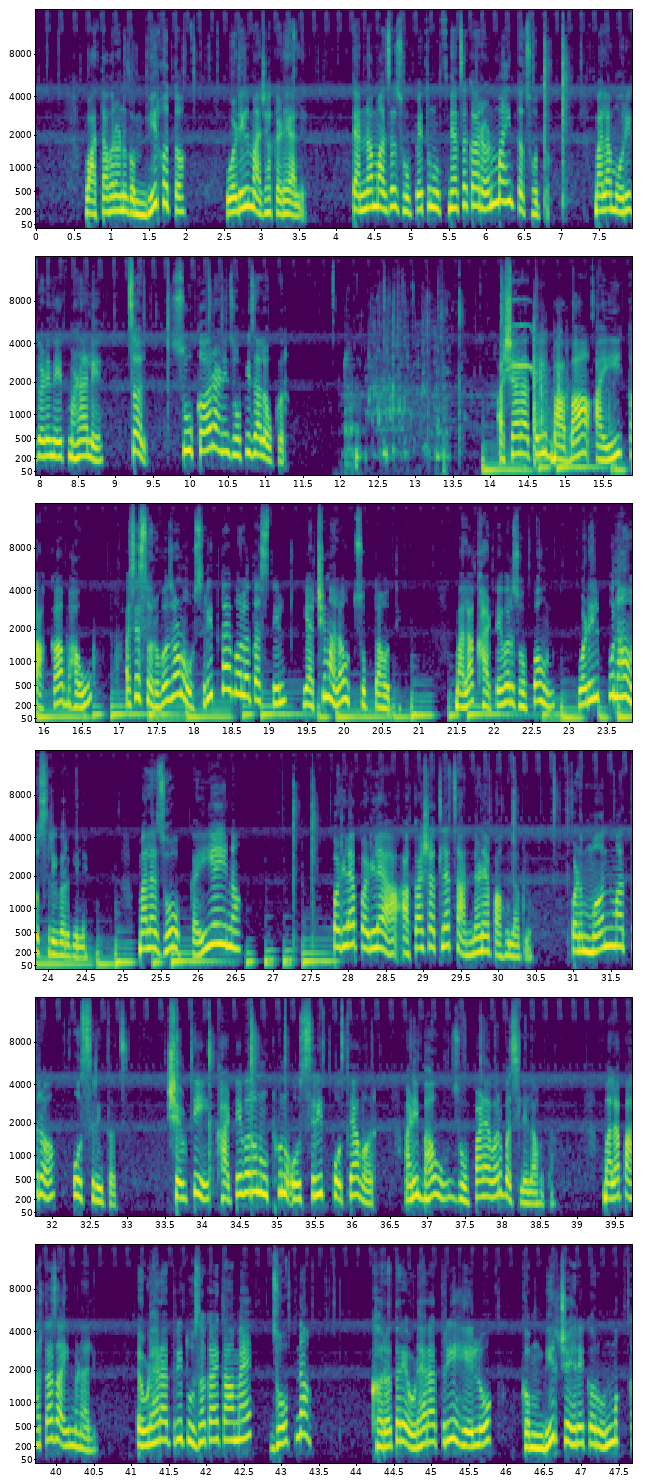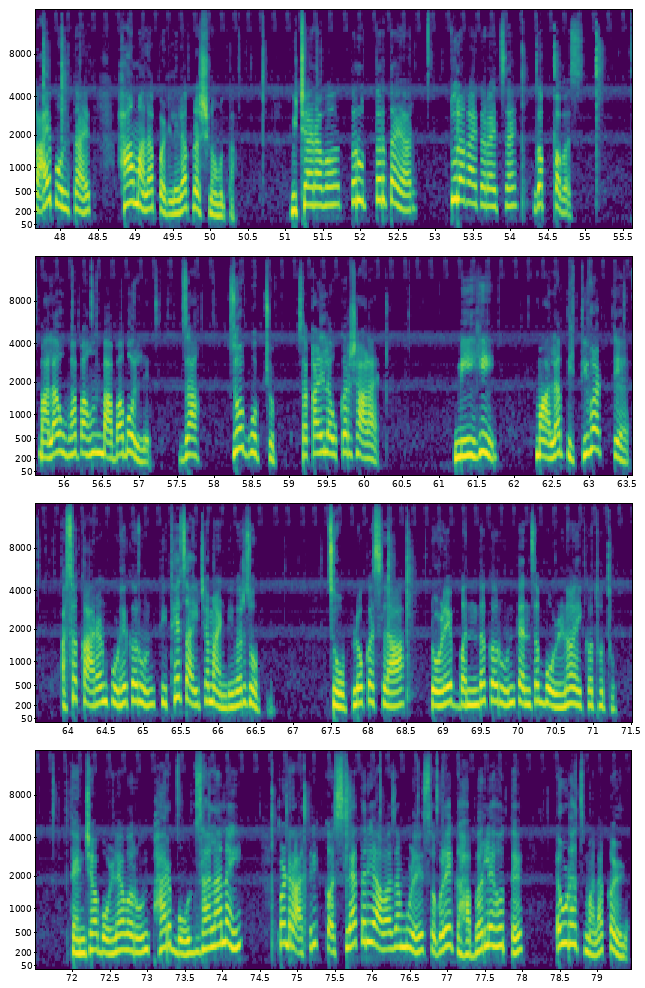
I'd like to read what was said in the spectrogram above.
वातावरण गंभीर होतं. वडील माझ्याकडे आले. त्यांना माझं झोपेतून उठण्याचं कारण माहीतच होतं. मला मोरीकडे नेत म्हणाले चल सू कर आणि झोपी जा लवकर. अशा रात्री बाबा आई काका भाऊ असे सर्वजण ओसरीत काय बोलत असतील याची मला उत्सुकता होती. मला खाटेवर झोपवून वडील पुन्हा ओसरीवर गेले. मला झोप काही येईना. पडल्या पडल्या आकाशातल्या चांदण्या पाहू लागलो. पण मन मात्र ओसरीतच. शेवटी खाटेवरून उठून ओसरीत पोत्यावर आणि भाऊ झोपाळ्यावर बसलेला होता. मला पाहताच आई म्हणाली एवढ्या रात्री तुझं काय काम आहे? झोप ना. खरं तर एवढ्या रात्री हे लोक गंभीर चेहरे करून मग काय बोलतायत हा मला पडलेला प्रश्न होता. विचारावं तर उत्तर तयार. तुला काय करायचं आहे गप्प बस. मला उभा पाहून बाबा बोललेच जा झोप गुपचूप. सकाळी लवकर शाळा आहे. मीही मला भीती वाटतेय. असं कारण पुढे करून तिथेच आईच्या मांडीवर झोपलो. झोपलो कसला डोळे बंद करून त्यांचं बोलणं ऐकत होतो. त्यांच्या बोलण्यावरून फार बोध झाला नाही पण रात्री कसल्या तरी आवाजामुळे सगळे घाबरले होते एवढंच मला कळलं.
